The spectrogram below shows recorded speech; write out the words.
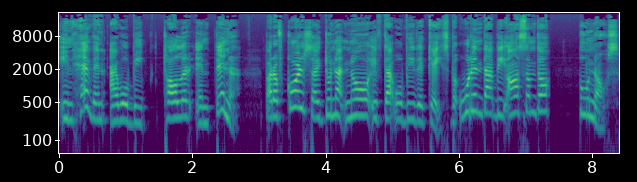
in heaven I will be taller and thinner. But of course, I do not know if that will be the case. But wouldn't that be awesome though? Who knows?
